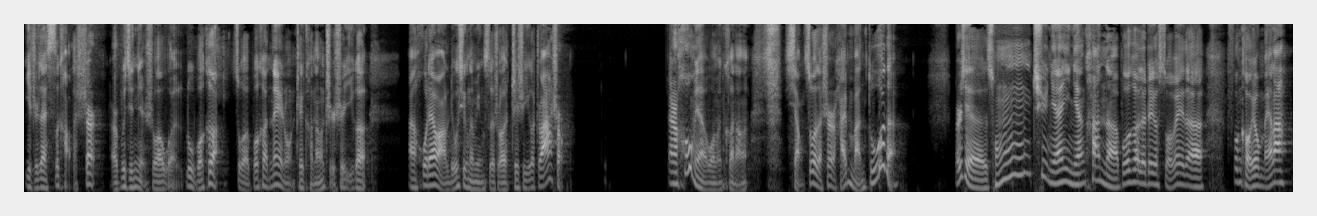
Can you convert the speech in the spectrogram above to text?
一直在思考的事儿，而不仅仅说我录播客做播客内容，这可能只是一个按互联网流行的名词说这是一个抓手。但是后面我们可能想做的事儿还蛮多的，而且从去年一年看呢，播客的这个所谓的风口又没了。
